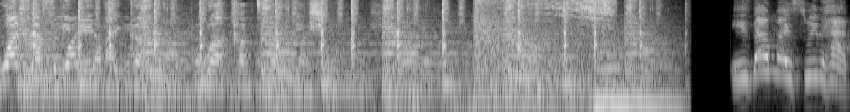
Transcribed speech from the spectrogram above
wonderfully made by God. Welcome to the Big Show. Is that my sweetheart?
